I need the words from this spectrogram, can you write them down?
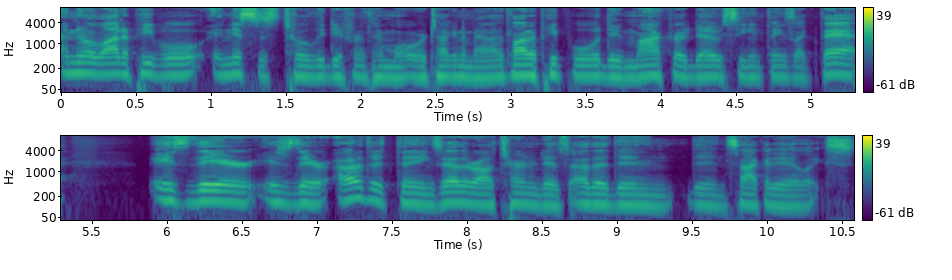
I know a lot of people, and this is totally different than what we're talking about. A lot of people will do micro dosing and things like that. Is there is there other things, other alternatives other than than psychedelics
